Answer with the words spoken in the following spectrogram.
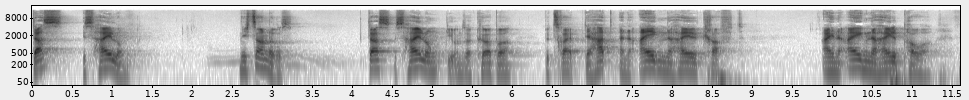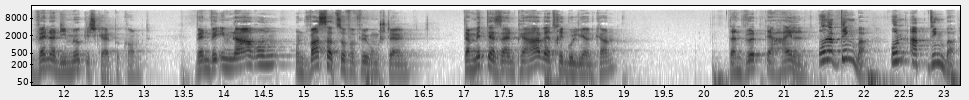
Das ist Heilung. Nichts anderes. Das ist Heilung, die unser Körper betreibt. Der hat eine eigene Heilkraft, eine eigene Heilpower, wenn er die Möglichkeit bekommt. Wenn wir ihm Nahrung und Wasser zur Verfügung stellen, damit er seinen pH-Wert regulieren kann, dann wird er heilen. Unabdingbar. Unabdingbar.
